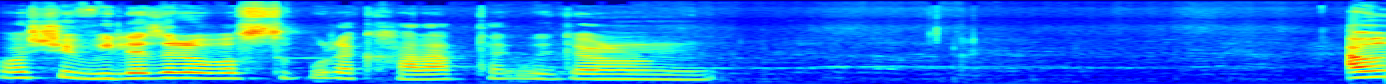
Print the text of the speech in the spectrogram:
অবশ্যই ভিলেজের অবস্থা পুরো খারাপ থাকবে, কারণ আমি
